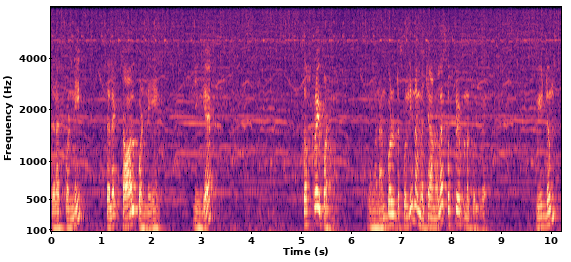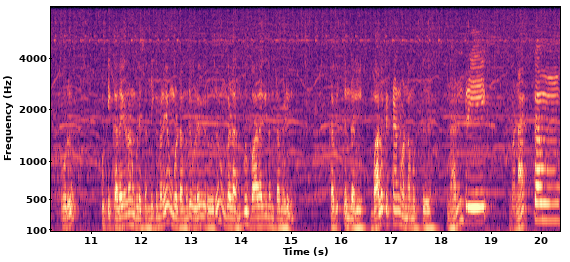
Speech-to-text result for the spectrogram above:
செலக்ட் பண்ணி செலக்ட் ஆல் பண்ணி நீங்கள் சப்ஸ்கிரைப் பண்ணணும். உங்கள் நண்பர்கள்ட்ட சொல்லி நம்ம சேனலை சப்ஸ்கிரைப் பண்ண சொல்கிறேன் மீண்டும் ஒரு குட்டி கதையுடன் உங்களை சந்திக்கும் வரை மது விளைவிடுவது உங்கள் அன்பு பாலகீதம் தமிழின் கவித்தென்றல் பாலகிருஷ்ணன் வண்ணமுத்து. நன்றி. வணக்கம்.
